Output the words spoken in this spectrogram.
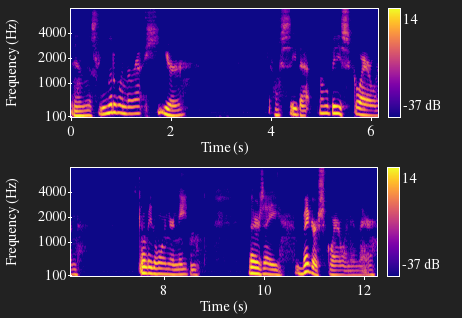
And this little one right here, you can see that little bitty square one. It's going to be the one you're needing. There's a bigger square one in there.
